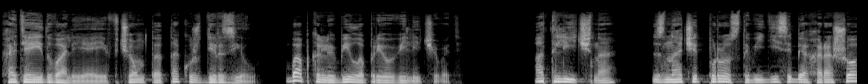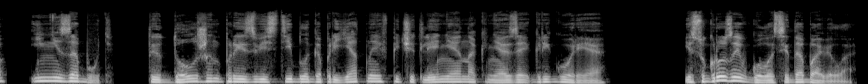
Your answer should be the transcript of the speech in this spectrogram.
хотя едва ли я и в чем-то так уж дерзил. Бабка любила преувеличивать. «Отлично. Значит, просто веди себя хорошо и не забудь. Ты должен произвести благоприятное впечатление на князя Григория». И с угрозой в голосе добавила.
